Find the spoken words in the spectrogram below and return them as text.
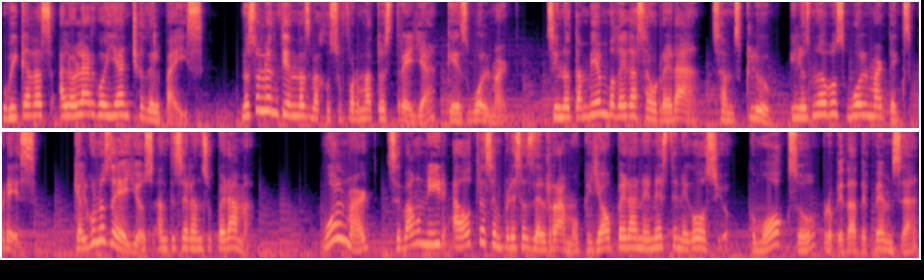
ubicadas a lo largo y ancho del país. No solo en tiendas bajo su formato estrella, que es Walmart, sino también bodegas Aurrera, Sam's Club y los nuevos Walmart Express, que algunos de ellos antes eran Superama, Walmart se va a unir a otras empresas del ramo que ya operan en este negocio, como Oxxo, propiedad de FEMSA,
